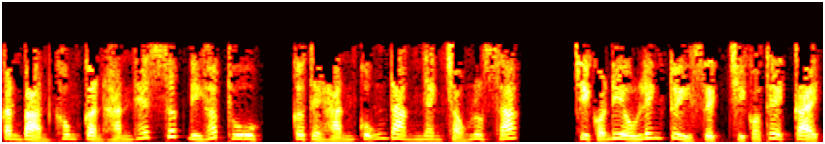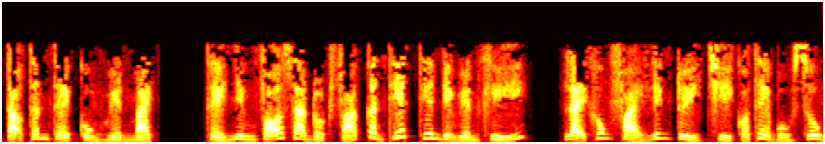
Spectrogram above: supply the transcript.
căn bản không cần hắn hết sức đi hấp thu, cơ thể hắn cũng đang nhanh chóng lột xác. Chỉ có điều linh tủy dịch chỉ có thể cải tạo thân thể cùng huyền mạch, thế nhưng võ giả đột phá cần thiết thiên địa huyền khí, lại không phải linh tủy chỉ có thể bổ sung.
